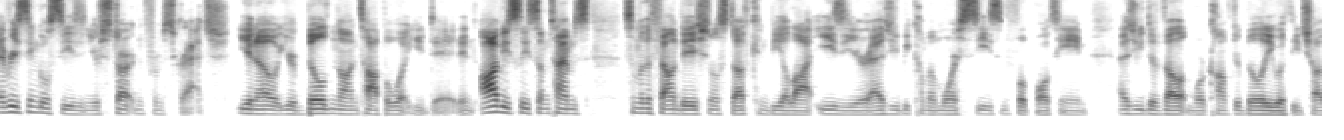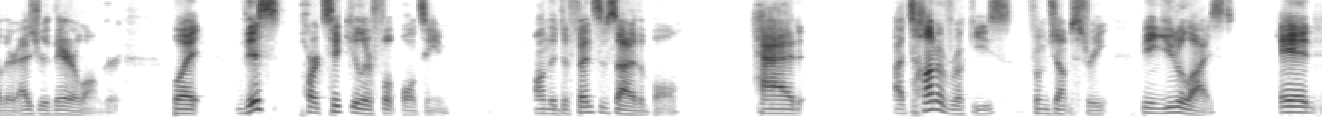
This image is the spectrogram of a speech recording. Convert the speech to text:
every single season you're starting from scratch you know you're building on top of what you did. And obviously sometimes some of the foundational stuff can be a lot easier as you become a more seasoned football team as you develop more comfortability with each other as you're there longer. But this particular football team on the defensive side of the ball had a ton of rookies from jump street being utilized. And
